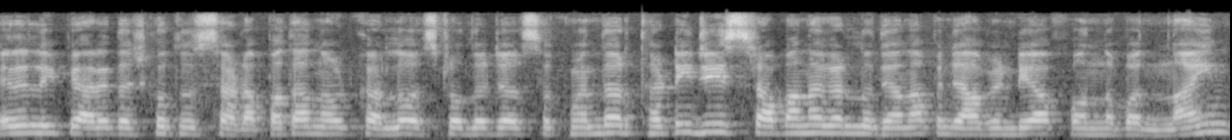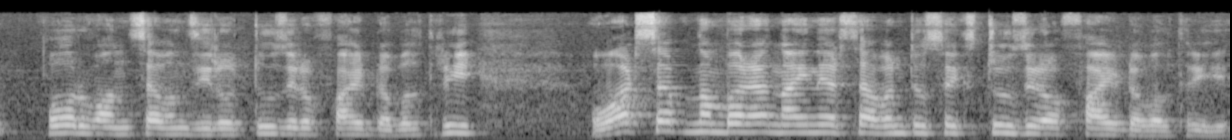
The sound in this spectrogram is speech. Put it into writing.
ਇਹਦੇ ਲਈ ਪਿਆਰੇ ਦਰਸ਼ਕੋ, ਤੁਸੀਂ ਸਾਡਾ ਪਤਾ ਨੋਟ ਕਰ ਲਓ astrologer Sukhwinder 30G Sarabha Nagar, Ludhiana, Punjab India phone number 9417020533 WhatsApp number ਹੈ 9872620533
